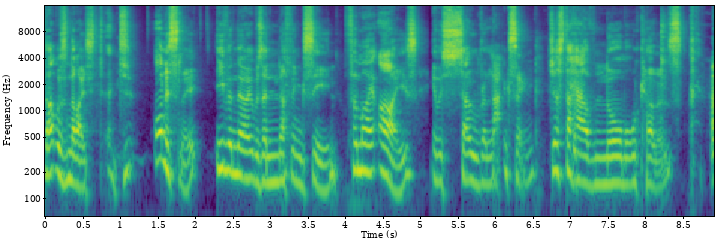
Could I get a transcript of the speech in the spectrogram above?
That was nice. Honestly, even though it was a nothing scene, for my eyes, it was so relaxing just to have normal colours.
